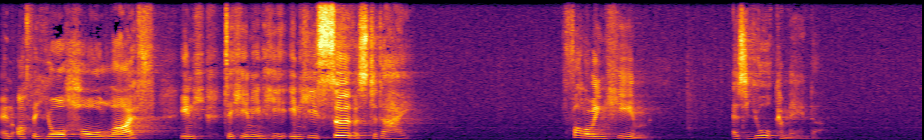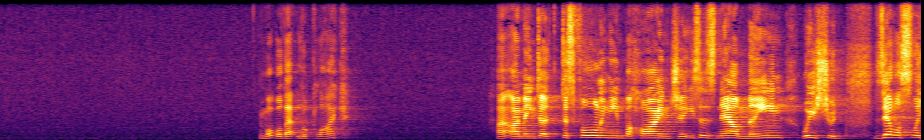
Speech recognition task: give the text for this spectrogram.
and offer your whole life in, to Him in, he, in His service today following him as your commander. And what will that look like? I mean, does falling in behind Jesus now mean we should zealously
